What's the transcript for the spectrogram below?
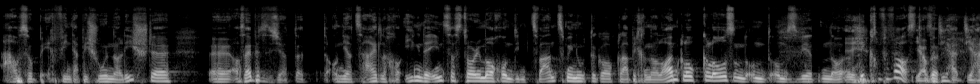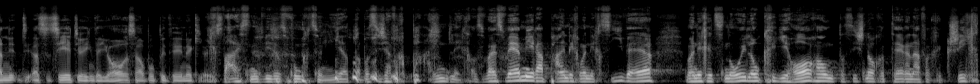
auch so, ich finde auch bei Journalisten, also eben, das ist ja, die die Anja Zeidler kann irgendeine Insta-Story machen und in 20 Minuten geht, glaube ich, eine Alarmglocke los und, und, und es wird ein Artikel verfasst. Ja, Also, aber die, hat- die haben, also sie hat ja irgendein Jahresabo bei denen gelöst. ich weiß nicht, wie das funktioniert, aber es ist einfach peinlich. Also, es wäre mir auch peinlich, wenn ich sie wäre, wenn ich jetzt neu lockige Haare habe und das ist nachher einfach eine Geschichte,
